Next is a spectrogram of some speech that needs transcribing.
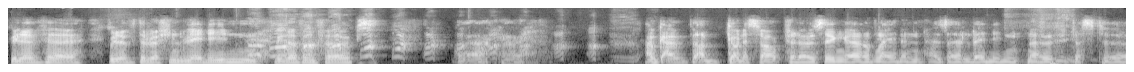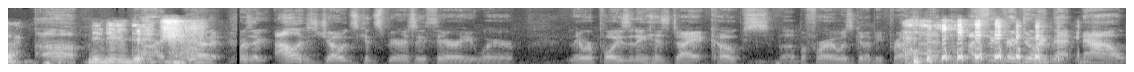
We love uh, we love the Russian Lenin. We love him, folks. Uh, I'm, I'm I'm gonna start pronouncing uh, Lenin as a Lenin now. Just uh, Lenin. God it. There was an Alex Jones conspiracy theory where they were poisoning his Diet Cokes uh, before he was going to be president. I think they're doing that now.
